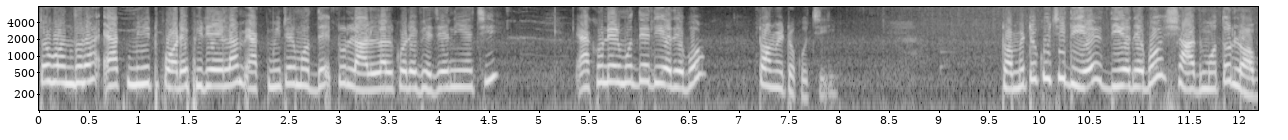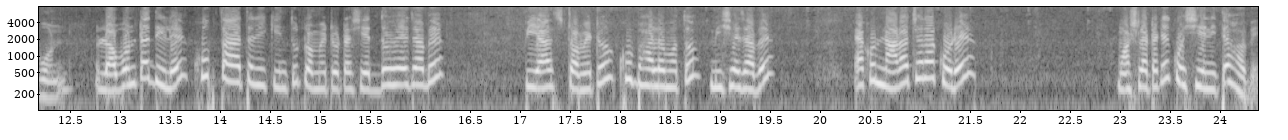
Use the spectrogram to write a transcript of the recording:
তো বন্ধুরা, এক মিনিট পরে ফিরে এলাম। এক মিনিটের মধ্যে একটু লাল লাল করে ভেজে নিয়েছি। এখন এর মধ্যে দিয়ে দেব টমেটো কুচি। টমেটো কুচি দিয়ে দিয়ে দেব স্বাদ মতো লবণ। লবণটা দিলে খুব তাড়াতাড়ি কিন্তু টমেটোটা সেদ্ধ হয়ে যাবে। পেঁয়াজ, টমেটো খুব ভালো মতো মিশে যাবে। এখন নাড়াচাড়া করে মশলাটাকে কষিয়ে নিতে হবে।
